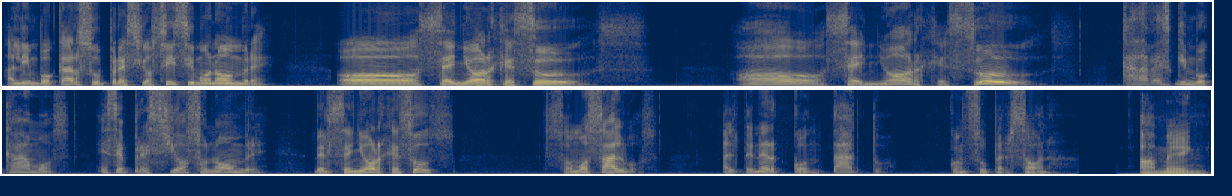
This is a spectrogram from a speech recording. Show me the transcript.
al invocar su preciosísimo nombre. Oh Señor Jesús. Oh Señor Jesús. Cada vez que invocamos ese precioso nombre del Señor Jesús, somos salvos al tener contacto con su persona. Amén.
